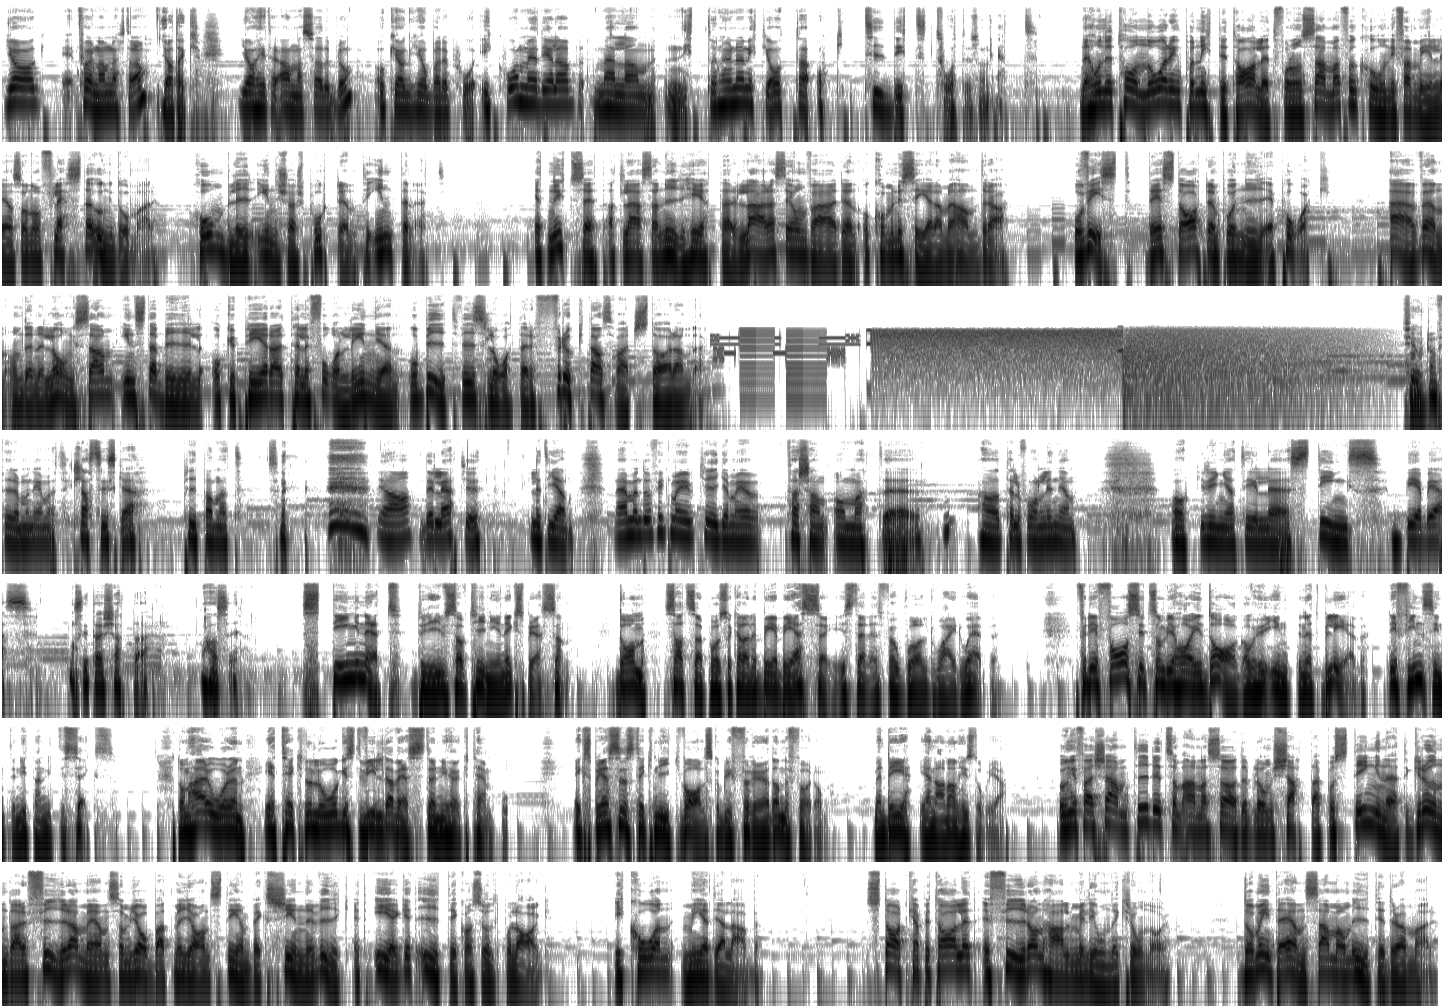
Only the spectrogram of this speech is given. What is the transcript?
Jag, förnamn efternamn. Ja tack. Jag heter Anna Söderblom och jag jobbade på Icon Media Lab mellan 1998 och tidigt 2001. När hon är tonåring på 90-talet får hon samma funktion i familjen som de flesta ungdomar. Hon blir inkörsporten till internet. Ett nytt sätt att läsa nyheter, lära sig om världen och kommunicera med andra. Och visst, det är starten på en ny epok. Även om den är långsam, instabil, ockuperar telefonlinjen och bitvis låter fruktansvärt störande. Mm. 14.4-modemet, klassiska pipandet. ja, det lät ju lite grann. Nej, men då fick man ju kriga med farsan om att eh, ha telefonlinjen och ringa till eh, Stings BBS och sitta och chatta och ha sig. Stingnet drivs av tidningen Expressen. De satsar på så kallade BBS istället för World Wide Web. För det facit som vi har idag av hur internet blev, det finns inte 1996. De här åren är teknologiskt vilda västern i högt tempo. Expressens teknikval ska bli förödande för dem. Men det är en annan historia. Ungefär samtidigt som Anna Söderblom chattar på Stingnet grundar fyra män som jobbat med Jan Stenbecks Kinnevik ett eget IT-konsultbolag. Ikon Media Lab. Startkapitalet är 4,5 miljoner kronor. De är inte ensamma om IT-drömmar.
